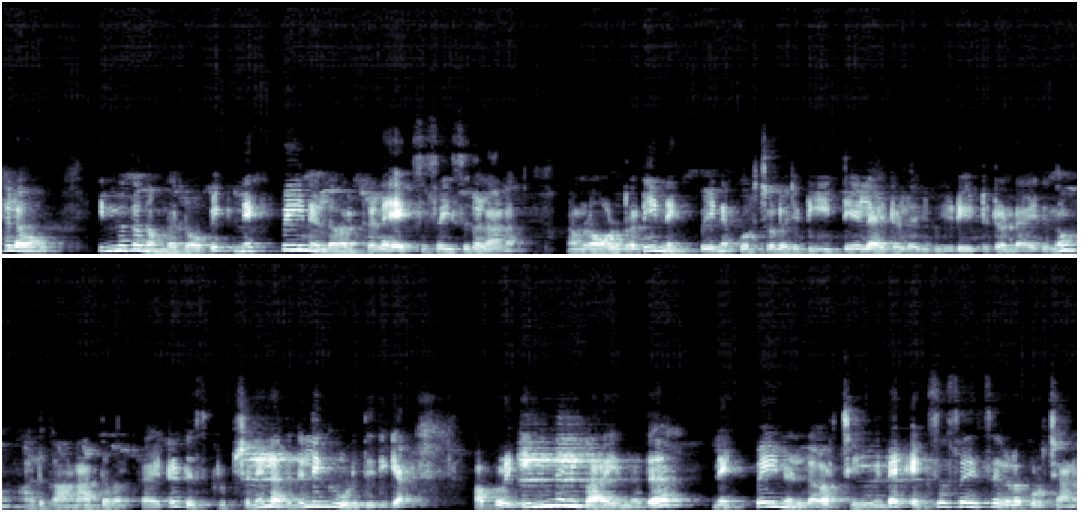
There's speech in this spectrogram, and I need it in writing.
ഹലോ ഇന്നത്തെ നമ്മുടെ ടോപ്പിക് നെക്ക് പെയിൻ ഉള്ളവർക്കുള്ള എക്സസൈസുകളാണ് നമ്മൾ ഓൾറെഡി നെക്ക് പെയിനെ കുറിച്ചുള്ള ഒരു ഡീറ്റെയിൽ ആയിട്ടുള്ള ഒരു വീഡിയോ ഇട്ടിട്ടുണ്ടായിരുന്നു. അത് കാണാത്തവർക്കായിട്ട് ഡിസ്ക്രിപ്ഷനിൽ അതിന്റെ ലിങ്ക് കൊടുത്തിരിക്കാം. അപ്പോൾ ഇന്നിനി പറയുന്നത് നെക്ക് പെയിൻ ഉള്ളവർ ചെയ്യേണ്ട എക്സസൈസുകളെ കുറിച്ചാണ്.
